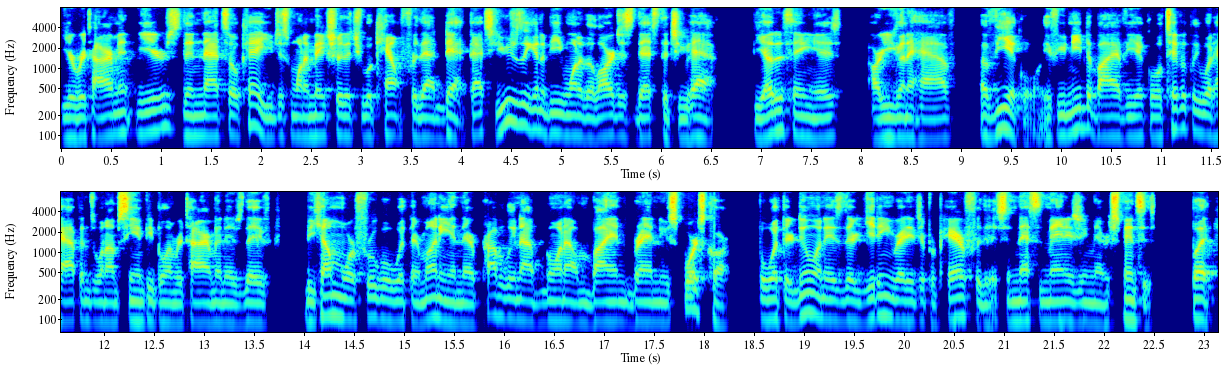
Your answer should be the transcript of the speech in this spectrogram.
your retirement years, then that's okay. You just want to make sure that you account for that debt. That's usually going to be one of the largest debts that you have. The other thing is, are you going to have a vehicle. If you need to buy a vehicle, typically what happens when I'm seeing people in retirement is they've become more frugal with their money and they're probably not going out and buying brand new sports car. But what they're doing is they're getting ready to prepare for this and that's managing their expenses. But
